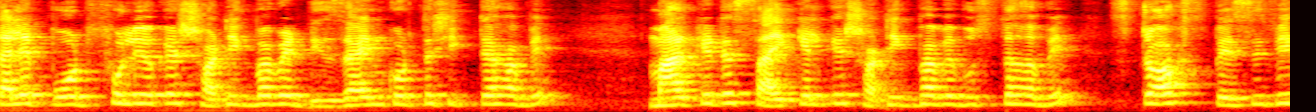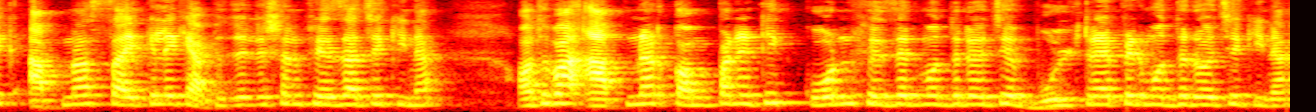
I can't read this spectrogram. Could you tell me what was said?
তাহলে পোর্টফোলিওকে সঠিকভাবে ডিজাইন করতে শিখতে হবে মার্কেটের সাইকেলকে সঠিকভাবে বুঝতে হবে স্টক স্পেসিফিক আপনার সাইকেলে ক্যাপিটালেশন ফেজ আছে কিনা, অথবা আপনার কোম্পানি ঠিক কোন ফেজের মধ্যে রয়েছে বুল ট্র্যাপের মধ্যে রয়েছে কিনা,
